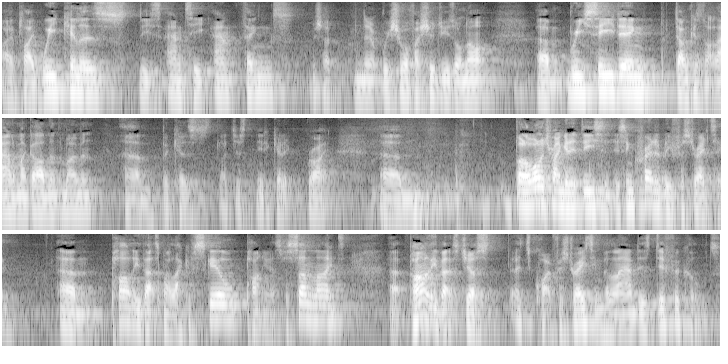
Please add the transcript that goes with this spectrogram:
I applied weed killers, these anti ant things, which I'm not really sure if I should use or not. Um, reseeding, Duncan's not allowed in my garden at the moment um, because I just need to get it right. Um, but I want to try and get it decent. It's incredibly frustrating. Um, partly that's my lack of skill, partly that's for sunlight, uh, partly that's just, it's quite frustrating. The land is difficult.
